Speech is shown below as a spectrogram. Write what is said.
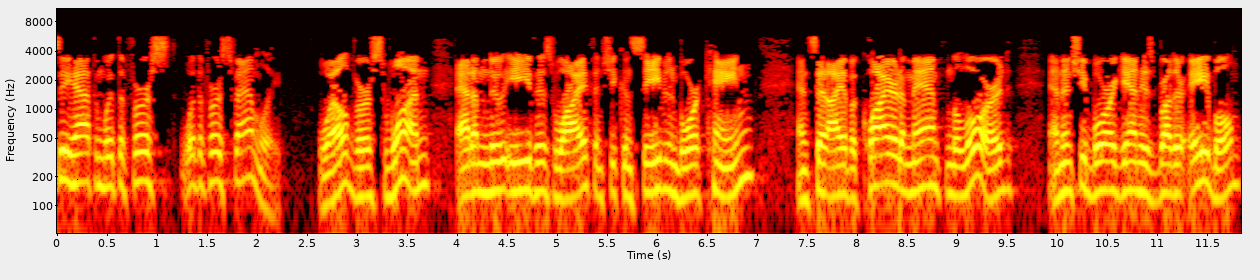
see happen with the first, with the first family? Well, verse 1 Adam knew Eve, his wife, and she conceived and bore Cain, and said, I have acquired a man from the Lord. And then she bore again his brother Abel.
